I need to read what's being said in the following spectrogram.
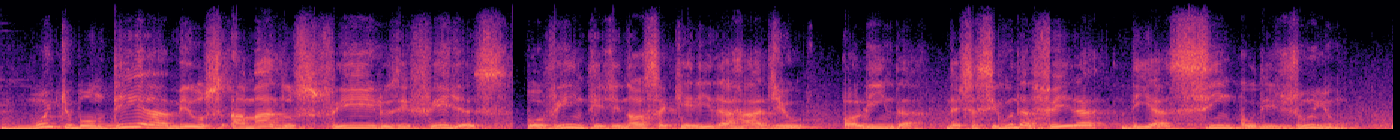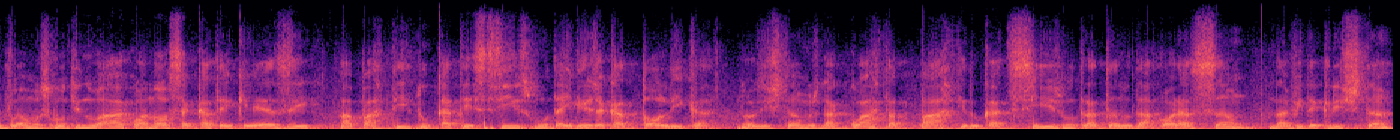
Muito bom dia, meus amados filhos e filhas, ouvintes de nossa querida Rádio Olinda. Nesta segunda-feira, dia 5 de junho, Vamos continuar com a nossa catequese a partir do Catecismo da Igreja Católica. Nós estamos na quarta parte do Catecismo, tratando da oração na vida cristã.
